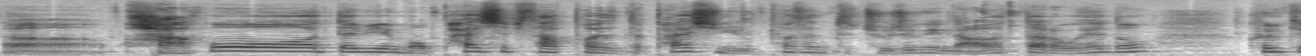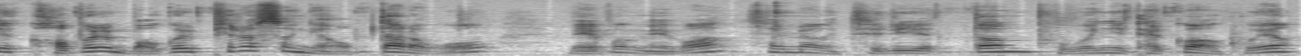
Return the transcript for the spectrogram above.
어, 과거 대비 뭐 84%, 86% 조정이 나왔다고 해도 그렇게 겁을 먹을 필요성이 없다라고 매번 매번 설명을 드렸던 부분이 될 것 같고요.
